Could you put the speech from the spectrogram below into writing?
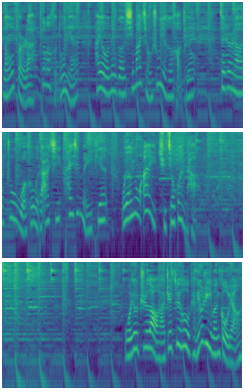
老粉了，听了很多年，还有那个喜马讲述也很好听。在这儿呢，祝我和我的阿七开心每一天。我要用爱去浇灌他。我就知道哈，这最后肯定是一碗狗粮。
